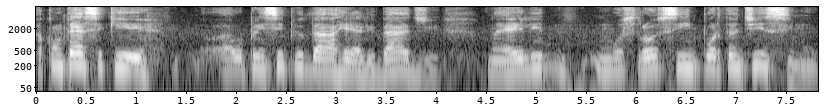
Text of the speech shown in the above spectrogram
Acontece que o princípio da realidade né, ele mostrou-se importantíssimo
